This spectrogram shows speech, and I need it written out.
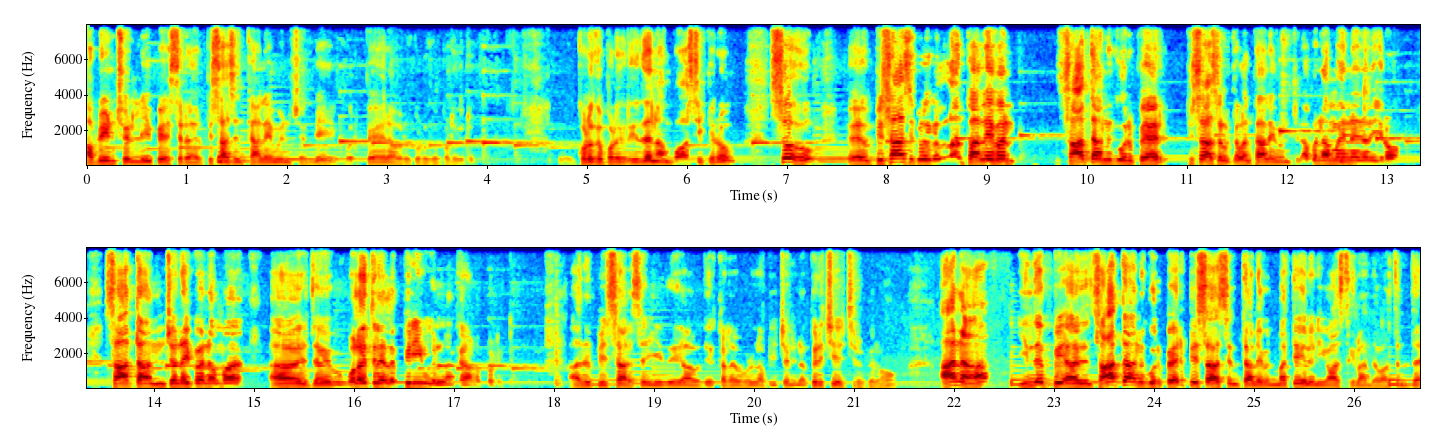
அப்படின்னு சொல்லி பேசுகிறார் பிசாசின் தலைமைன்னு சொல்லி ஒரு பெயர் அவர் கொடுக்கப்படுகிறது. கொடுக்கப்படுகிறது. இதை நாம் வாசிக்கிறோம். ஸோ பிசாசுகளுக்கெல்லாம் தலைவன். சாத்தானுக்கு ஒரு பெயர். பிசாசுகளுக்கெல்லாம் தலைவன் சொல்லி. அப்போ நம்ம என்ன நினைக்கிறோம்? சாத்தான் சொன்னால் இப்போ நம்ம உலகத்தில் உள்ள பிரிவுகள்லாம் காணப்படுது அது பிசாசு இது ஆகுது கடவுள் அப்படின்னு சொல்லி நம்ம பிரித்து வச்சுருக்கிறோம். ஆனால் இந்த சாத்தானுக்கு ஒரு பெயர் பிசாசின் தலைவன். மத்தியில் நீ வாசிக்கலாம் அந்த வசனத்தை.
